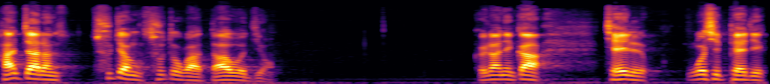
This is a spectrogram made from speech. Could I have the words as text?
한자는 수정 수도가 나오죠. 그러니까 제일 50페이지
